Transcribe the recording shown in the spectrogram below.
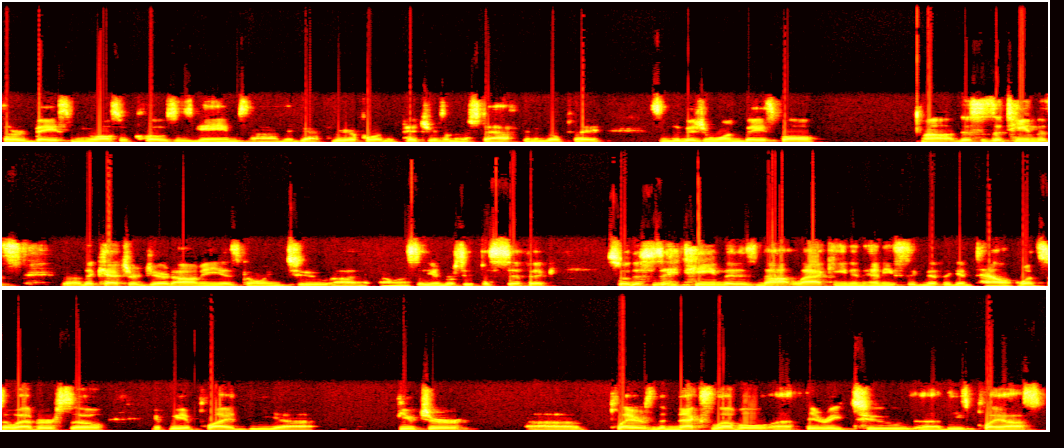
third baseman who also closes games. Uh, they've got three or four of the pitchers on their staff going to go play some Division One baseball. Uh, this is a team that's uh, the catcher Jared Ami is going to uh, I want to say University of Pacific. So this is a team that is not lacking in any significant talent whatsoever. So if we applied the uh, future players of the next level theory to these playoffs,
